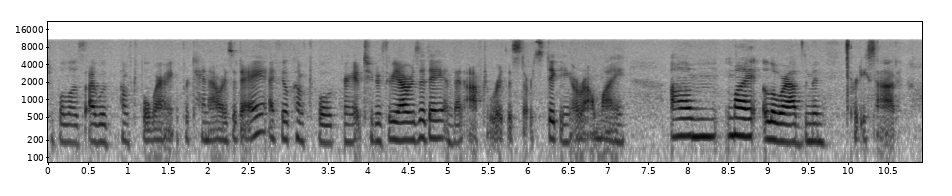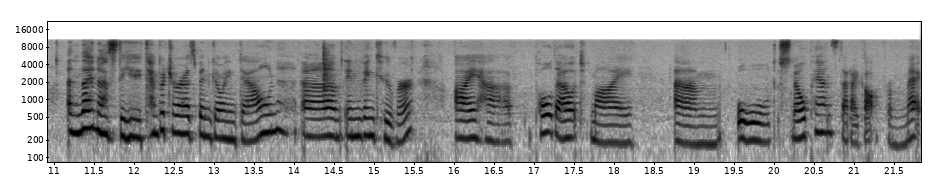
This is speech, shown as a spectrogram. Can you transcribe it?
comfortable as I would be comfortable wearing it for 10 hours a day. I feel comfortable wearing it two to three hours a day, and then afterwards it starts digging around my um, my lower abdomen. Pretty sad. And then as the temperature has been going down um, in Vancouver, I have pulled out my um, old snow pants that I got from MEC.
